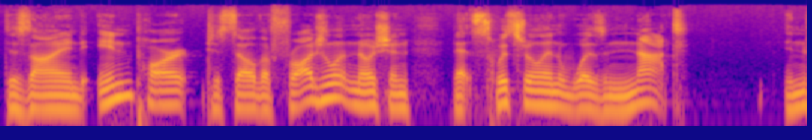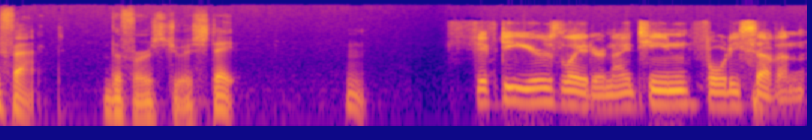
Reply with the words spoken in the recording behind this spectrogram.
designed in part to sell the fraudulent notion that Switzerland was not, in fact, the first Jewish state. Hmm. 50 years later, 1947,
